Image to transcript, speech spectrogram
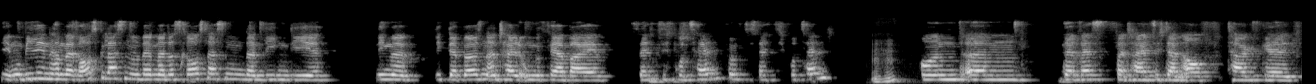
die Immobilien haben wir rausgelassen und wenn wir das rauslassen, dann liegen die liegt der Börsenanteil ungefähr bei 60 Prozent, 50, 60 Prozent. Mhm. Und ähm, der Rest verteilt sich dann auf Tagesgeld,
